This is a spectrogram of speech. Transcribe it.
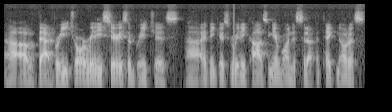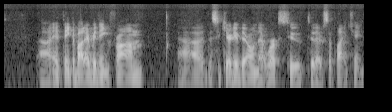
uh, of that breach or really series of breaches, uh, I think is really causing everyone to sit up and take notice uh, and think about everything from uh, the security of their own networks to, to their supply chain.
